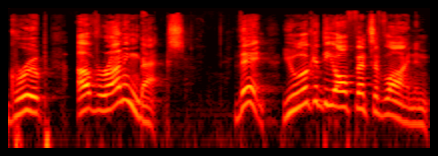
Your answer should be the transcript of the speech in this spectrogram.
group of running backs. Then you look at the offensive line, and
